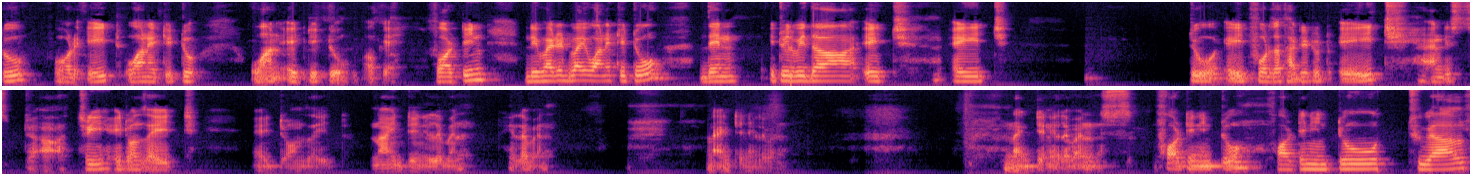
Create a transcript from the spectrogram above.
2 4 8 182 182 okay 14 divided by 182 then it will be the 8 8 2 8 4 the 32 to 8 and it's uh, 3 8 ones 8 8 ones 8 19 11 11 19 11 19 11 14 into 14 into 12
